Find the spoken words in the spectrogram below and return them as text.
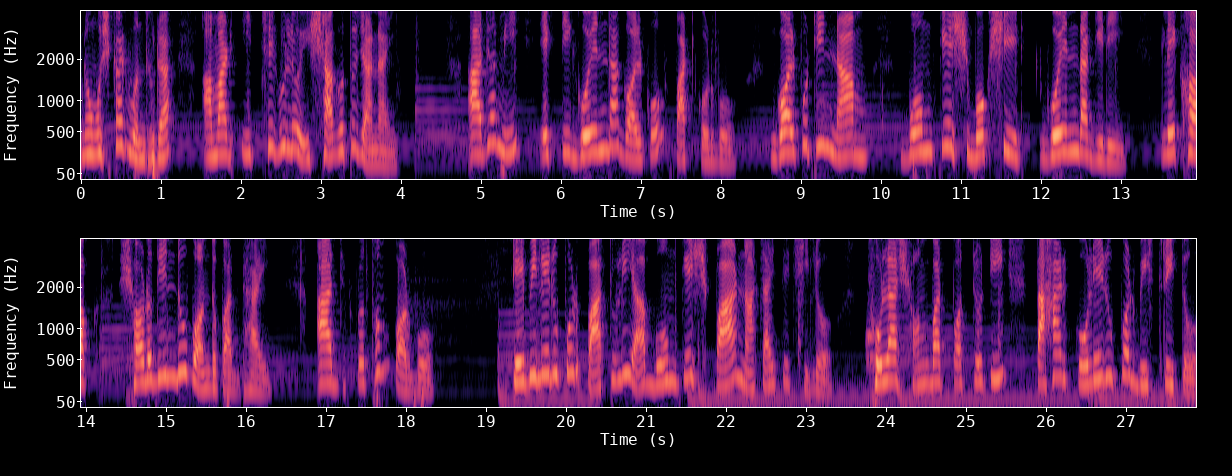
নমস্কার বন্ধুরা, আমার ইচ্ছেগুলোই স্বাগত জানাই। আজ আমি একটি গোয়েন্দা গল্প পাঠ করব। গল্পটির নাম ব্যোমকেশ বক্সির গোয়েন্দাগিরি, লেখক শরদিন্দু বন্দ্যোপাধ্যায়। আজ প্রথম পর্ব। টেবিলের উপর পা তুলিয়া ব্যোমকেশ পা নাচাইতেছিল। খোলা সংবাদপত্রটি তাহার কোলের উপর বিস্তৃত।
